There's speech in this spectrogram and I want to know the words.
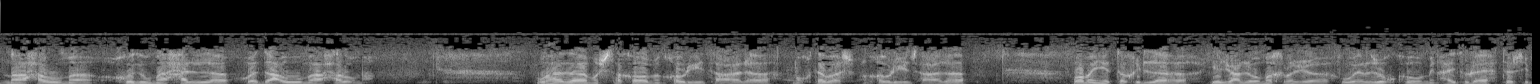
ما حرم خذوا ما حل ودعوا ما حرم. وهذا مستقى من قوله تعالى مقتبس من قوله تعالى ومن يتق الله يجعل له مخرجا ويرزقه من حيث لا يحتسب.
